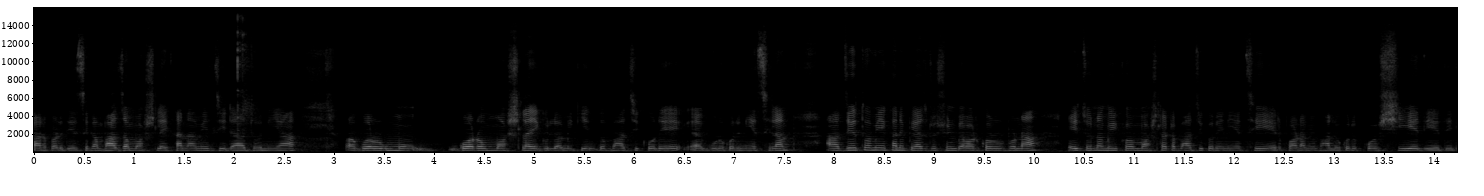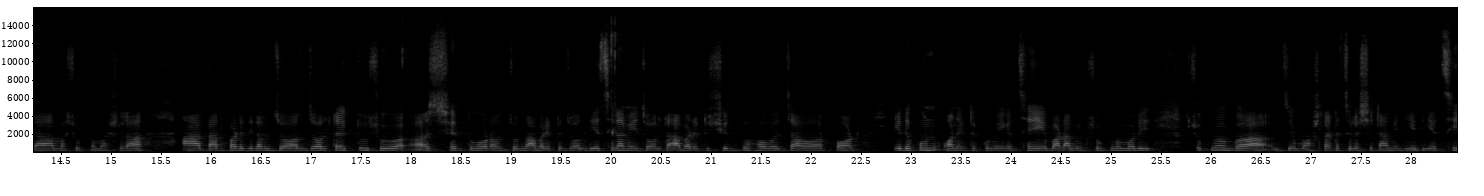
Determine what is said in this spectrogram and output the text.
তারপরে দিয়েছিলাম ভাজা মশলা। এখানে আমি জিরা, ধনিয়া গরম গরম মশলা এগুলো আমি কিন্তু ভাজি করে গুঁড়ো করে নিয়েছিলাম। আর যেহেতু আমি এখানে পেঁয়াজ, রসুন ব্যবহার করব না, এই জন্য আমি মশলাটা ভাজি করে নিয়েছি। এরপর আমি ভালো করে কষিয়ে দিয়ে দিলাম। দিলাম, শুকনো মশলা। আর তারপরে দিলাম জল। জলটা একটু সেদ্ধ করার জন্য আবার একটু জল দিয়েছিলাম। এই জলটা আবার একটু সেদ্ধ হওয়া যাওয়ার পর, এ দেখুন অনেকটা কমে গেছে। এবার আমি শুকনো মরি, শুকনো যে মশলাটা ছিল সেটা আমি দিয়ে দিয়েছি।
